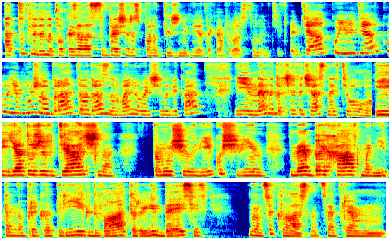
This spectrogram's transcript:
А тут людина показала себе через пару тижнів. Я така просто ну, типу, дякую, дякую. Я можу обрати одразу нормального чоловіка і не витрачати час на цього. І я дуже вдячна. Тому чоловіку, що він не брехав мені там, наприклад, рік, два, три, десять. Ну, це класно, це прям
